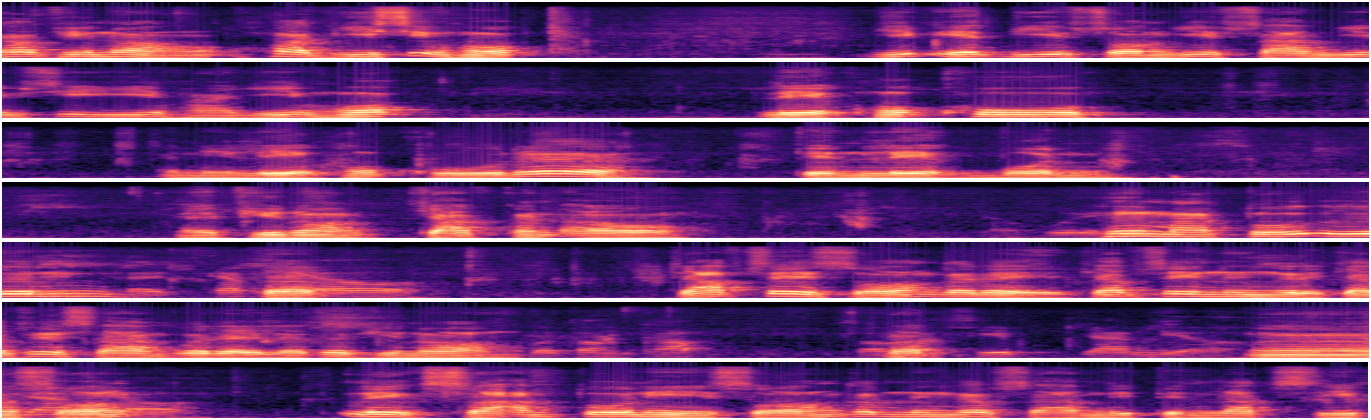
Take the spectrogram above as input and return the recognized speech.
ครับพี่น้องฮอดยี่สิบหกยี่สิบเอ็ดยี่สิบสองยี่สิบสามยี่สิบสี่ยี่ห้ายี่หก เลขหกคูอันนี้เลขหกคูเด้อเป็นเลขบน ให้พี่น้องจับกันเอาถ้าผู้ใดเพื่อมาตัวอื่นจับครับแล้วจับเส้สองก็ได้ จับเส้หนึ่งก็ได้ จับเส้สามก็ได้ แล้วแต่พี่น้องก็ต้องกลับสองครัหบลักสิบจานเดียวเอ่อจานสองเดียวเลขสามตัวนี้สองกับหนึ่งกับสามนี่เป็นหลักสิบ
